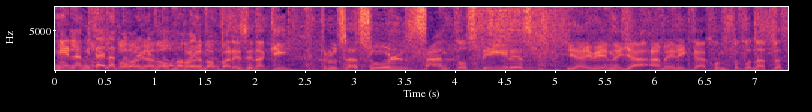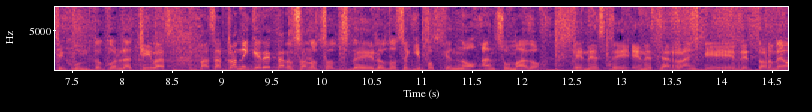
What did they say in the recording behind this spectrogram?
ni en la mitad de la tabla todavía en no, estos Todavía no aparecen aquí. Cruz Azul, Santos, Tigres. Y ahí viene ya América junto con Atlas y junto con las Chivas. Mazatlán y Querétaro son los dos, de los dos equipos que no han sumado en este, en este arranque de torneo.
